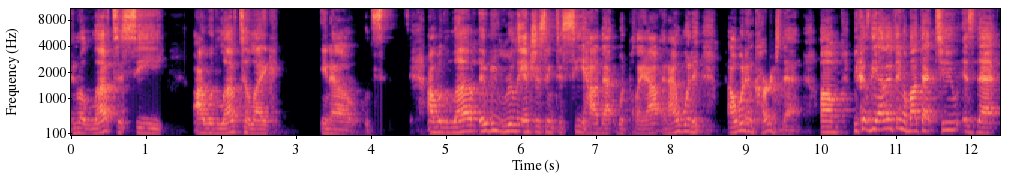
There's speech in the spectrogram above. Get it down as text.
and would love to see. I would love to like, you know, I would love. It would be really interesting to see how that would play out, and I would I would encourage that. Um, because the other thing about that too is that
